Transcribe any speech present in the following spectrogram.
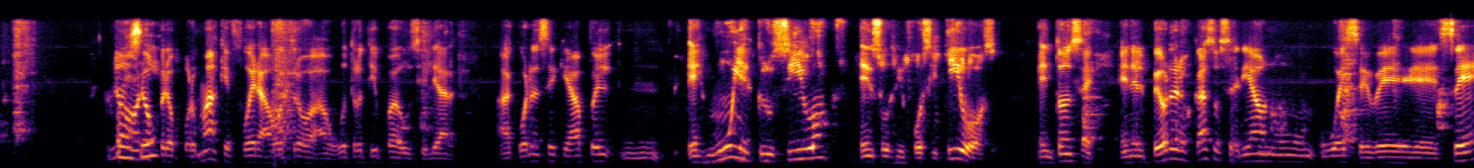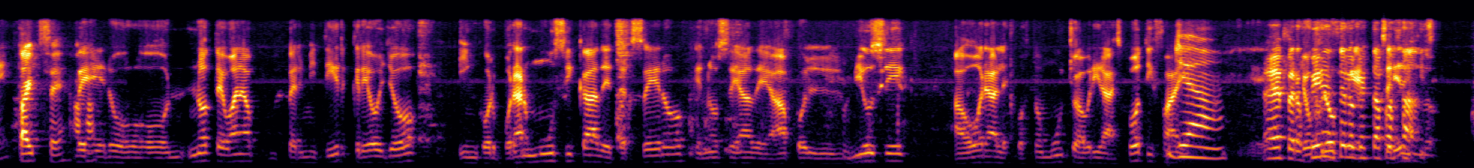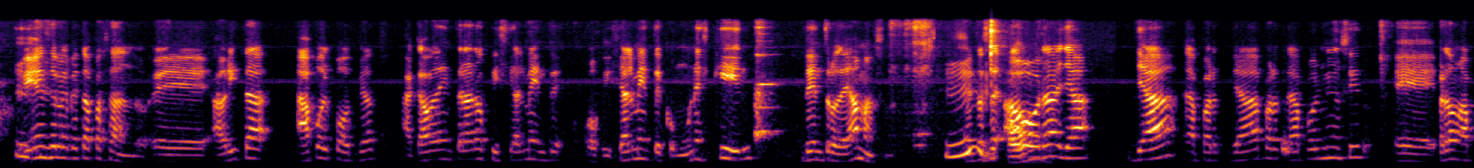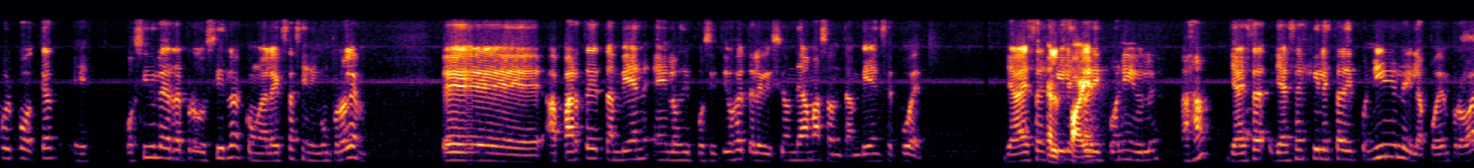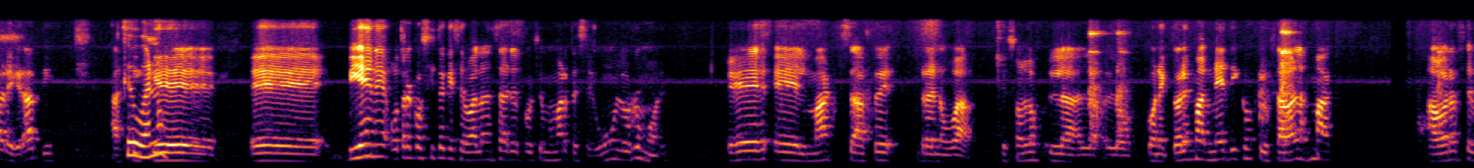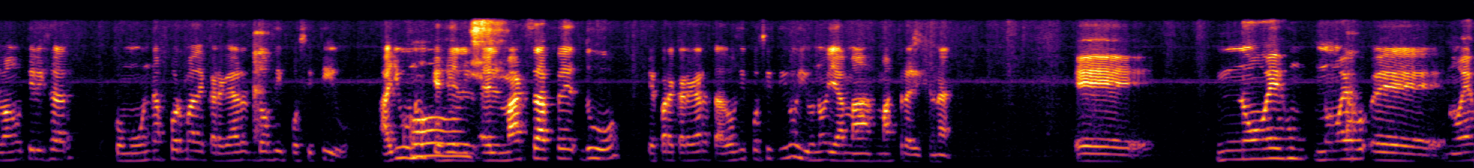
No, pues no, pero por más que fuera otro, otro tipo de auxiliar, acuérdense que Apple mm, es muy exclusivo en sus dispositivos. Entonces, en el peor de los casos sería un USB-C, Type-C, pero no te van a permitir, creo yo, incorporar música de terceros que no sea de Apple Music. Ahora les costó mucho abrir a Spotify. Ya. Eh, pero fíjense lo que está pasando. Fíjense lo que está pasando. Eh, ahorita Apple Podcast acaba de entrar oficialmente, oficialmente como un skill dentro de Amazon. Mm. Entonces oh. ahora ya, ya, ya Apple Music, eh, perdón, Apple Podcast es posible reproducirla con Alexa sin ningún problema. Eh, aparte también en los dispositivos de televisión de Amazon también se puede. Ya esa skill está disponible. Ajá, ya esa, ya esa skill está disponible y la pueden probar, es gratis. Así que eh, viene otra cosita que se va a lanzar el próximo martes, según los rumores, es el MagSafe renovado, que son los, los conectores magnéticos que usaban las Mac. Ahora se van a utilizar como una forma de cargar dos dispositivos. Hay uno que es el, el MagSafe Duo, que es para cargar hasta dos dispositivos, y uno ya más, más tradicional. Eh, no es un, no es, eh, no es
